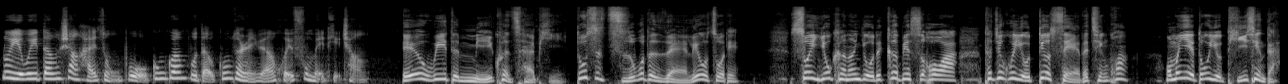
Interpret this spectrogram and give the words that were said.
路易威登上海总部公关部的工作人员回复媒体称：“LV 的每一款产品都是植物的染料做的，所以有可能有的个别时候啊，它就会有掉色的情况。我们也都有提醒的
